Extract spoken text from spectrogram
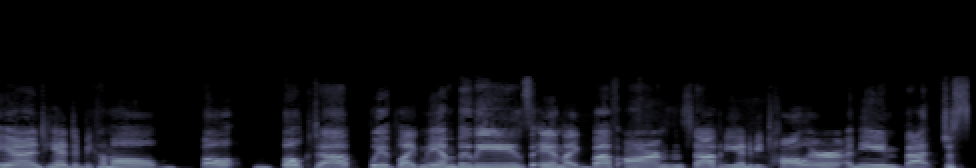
And he had to become all bul- bulked up with like man boobies and like buff arms and stuff and he had to be taller i mean that just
